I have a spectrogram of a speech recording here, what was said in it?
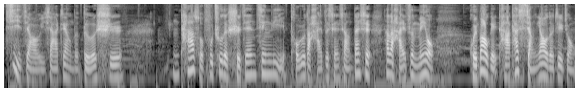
计较一下这样的得失。嗯，他所付出的时间精力投入到孩子身上，但是他的孩子没有回报给他他想要的这种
